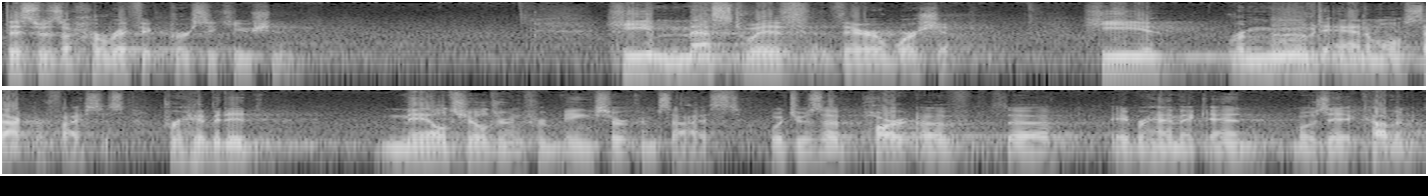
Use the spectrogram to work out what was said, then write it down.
this was a horrific persecution. He messed with their worship. He removed animal sacrifices, prohibited male children from being circumcised, which was a part of the Abrahamic and Mosaic covenant.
